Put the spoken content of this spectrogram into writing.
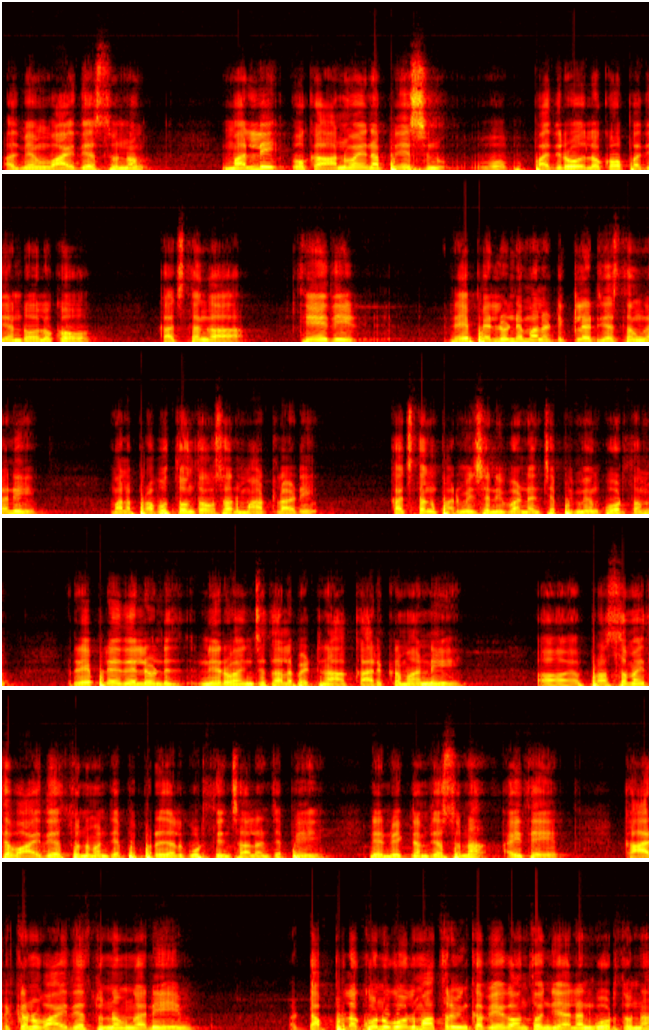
అది మేము వాయిదేస్తున్నాం. మళ్ళీ ఒక అనువైన ప్లేస్ను పది రోజులకో పదిహేను రోజులకో ఖచ్చితంగా తేదీ రేపెల్లుండి మళ్ళీ డిక్లేర్ చేస్తాం కానీ మళ్ళీ ప్రభుత్వంతో ఒకసారి మాట్లాడి ఖచ్చితంగా పర్మిషన్ ఇవ్వండి అని చెప్పి మేము కోరుతాం. రేపులేదు ఎల్లుండి నిర్వహించదలపెట్టిన ఆ కార్యక్రమాన్ని ప్రస్తుతం అయితే వాయిదేస్తున్నామని చెప్పి ప్రజలు గుర్తించాలని చెప్పి నేను విజ్ఞప్తి చేస్తున్నా. అయితే కార్యక్రమం వాయిదేస్తున్నాం కానీ డప్పుల కొనుగోలు మాత్రం ఇంకా వేగవంతం చేయాలని కోరుతున్నా.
